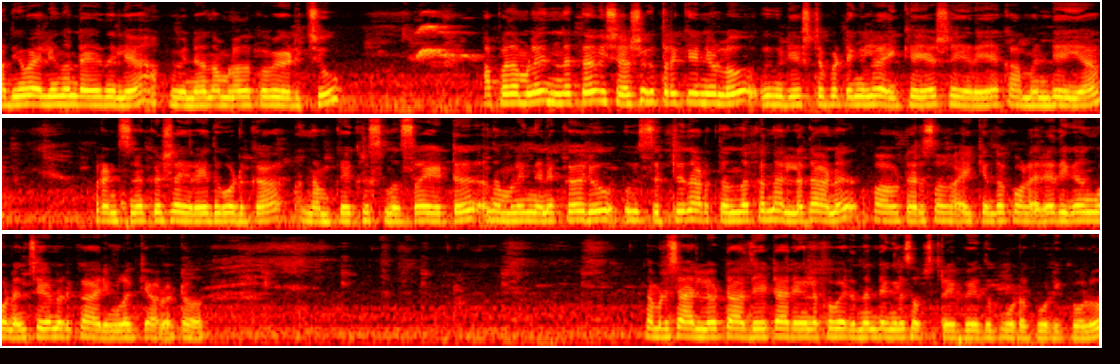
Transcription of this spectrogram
അധികം വിലയൊന്നും ഉണ്ടായിരുന്നില്ല. അപ്പോൾ പിന്നെ നമ്മളതൊക്കെ മേടിച്ചു. അപ്പോൾ നമ്മൾ ഇന്നത്തെ വിശേഷം ഇത്രയ്ക്ക് തന്നെയുള്ളൂ വീഡിയോ ഇഷ്ടപ്പെട്ടെങ്കിൽ ലൈക്ക് ചെയ്യുക ഷെയർ ചെയ്യുക കമന്റ് ചെയ്യുക. ഫ്രണ്ട്സിനൊക്കെ ഷെയർ ചെയ്ത് കൊടുക്കുക. നമുക്ക് ക്രിസ്മസ് ആയിട്ട് നമ്മളിങ്ങനെയൊക്കെ ഒരു വിസിറ്റ് നടത്തുന്നതൊക്കെ നല്ലതാണ്. പാവട്ടാരെ സഹായിക്കുന്നതൊക്കെ വളരെയധികം ഗുണം ചെയ്യുന്ന ഒരു കാര്യങ്ങളൊക്കെയാണ് കേട്ടോ നമ്മുടെ ചാനലിലോട്ട് ആദ്യമായിട്ട് ആരെങ്കിലുമൊക്കെ വരുന്നുണ്ടെങ്കിൽ സബ്സ്ക്രൈബ് ചെയ്ത് കൂടെ കൂടിക്കോളൂ.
